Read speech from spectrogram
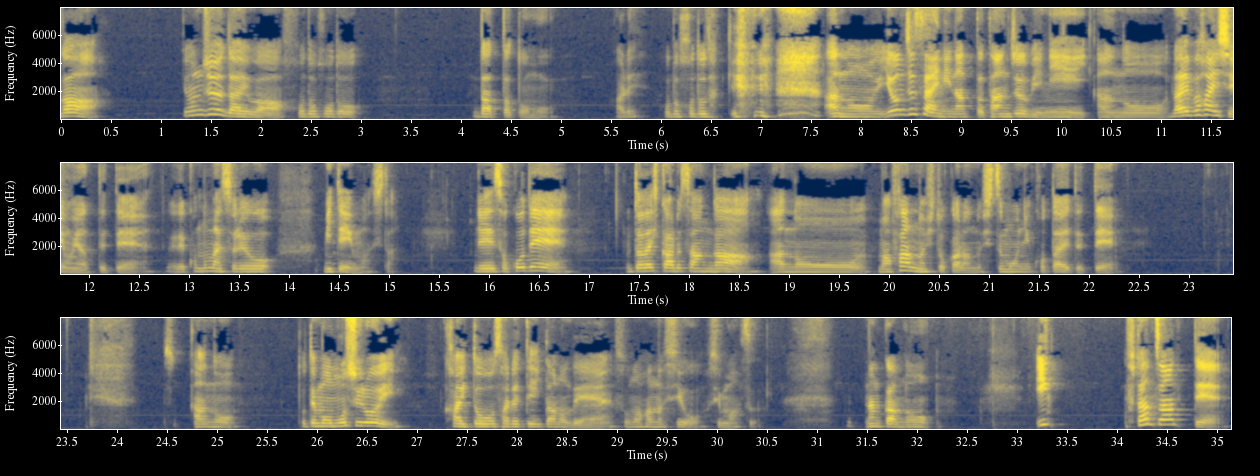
が、40代はほどほどだったと思う。あれ？ほどほどだっけ？あの、40歳になった誕生日に、あの、ライブ配信をやってて、で、この前それを見ていました。で、そこで、宇多田ヒカルさんが、あのまあ、ファンの人からの質問に答えてて、あの、とても面白い回答をされていたので、その話をします。なんかあの、い、二つあって、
